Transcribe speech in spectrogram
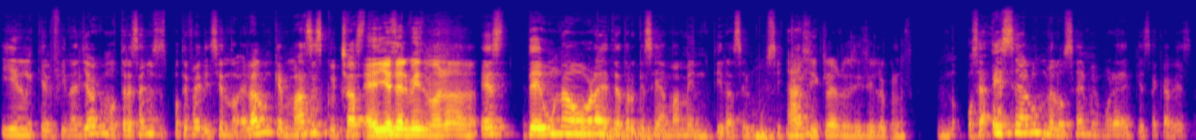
y en el que al final lleva como tres años Spotify diciendo, el álbum que más escuchaste. Es el mismo, ¿no? Es de una obra de teatro que se llama Mentiras, el musical. Ah, sí, claro, sí, sí, lo conozco o sea, ese álbum me lo sé de memoria de pieza a cabeza.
